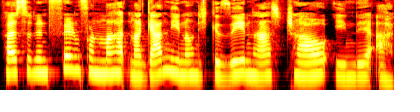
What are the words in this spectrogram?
Falls du den Film von Mahatma Gandhi noch nicht gesehen hast, schau ihn dir an.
